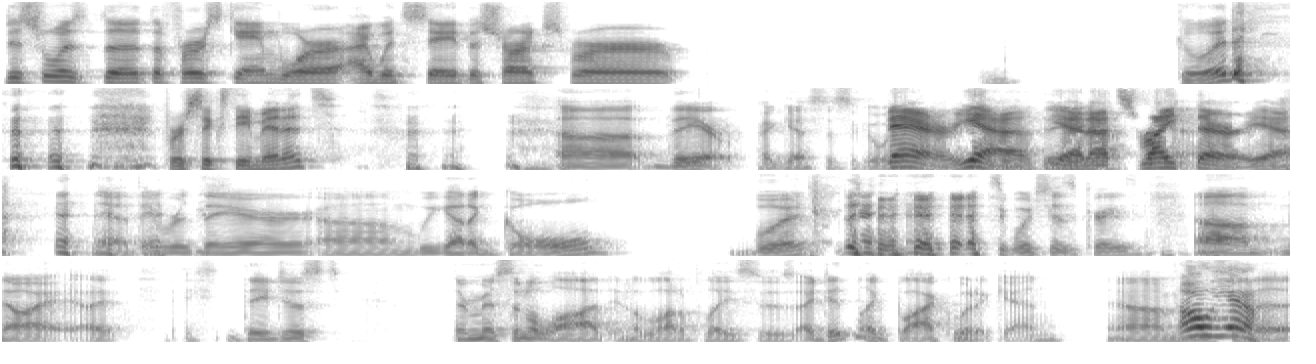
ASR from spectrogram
this was the the first game where I would say the Sharks were good for 60 minutes? uh there, I guess is a good There, yeah. There. Yeah, that's right yeah. there. Yeah. yeah, they were there. Um we got a goal, but which is crazy. Um no, I, I they just they're missing a lot in a lot of places. I did like Blackwood again. Um, oh yeah,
